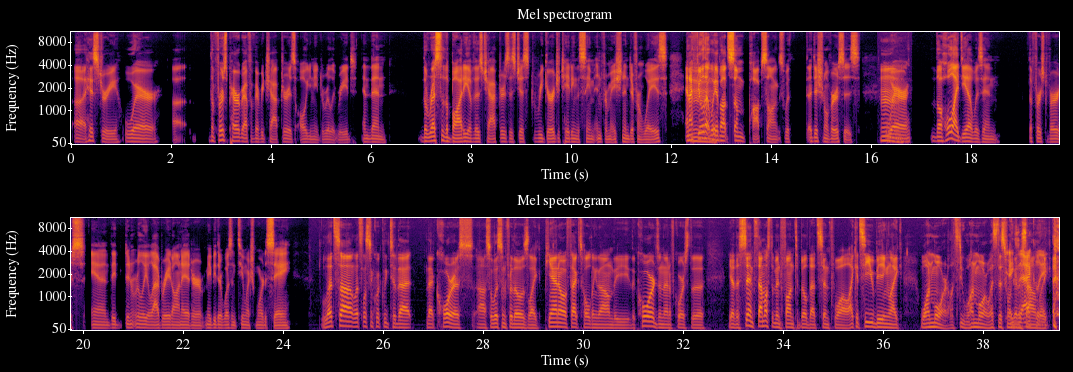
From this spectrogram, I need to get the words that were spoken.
uh, history where uh, the first paragraph of every chapter is all you need to really read, and then the rest of the body of those chapters is just regurgitating the same information in different ways. And I feel that Mm. way about some pop songs with additional verses Hmm. where the whole idea was in the first verse and they didn't really elaborate on it or maybe there wasn't too much more to say Let's uh let's listen quickly to that that chorus. Uh, so listen for those like piano effects holding down the the chords, and then of course the yeah the synth. That must have been fun to build that synth wall. I could see you being like, one more. Let's do one more. What's this one gonna sound like?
